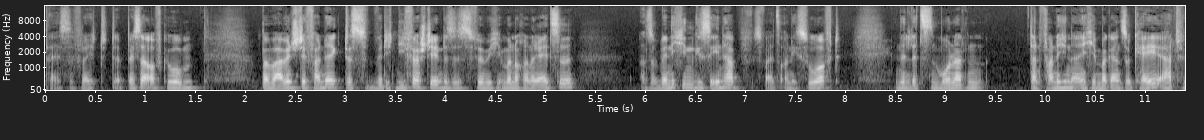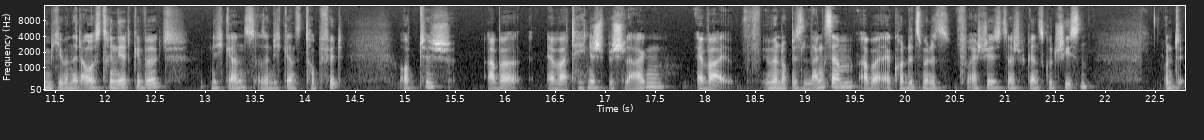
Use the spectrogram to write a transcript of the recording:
Da ist er vielleicht besser aufgehoben. Bei Marvin Stefanek, das würde ich nie verstehen, das ist für mich immer noch ein Rätsel. Also wenn ich ihn gesehen habe, das war jetzt auch nicht so oft in den letzten Monaten, dann fand ich ihn eigentlich immer ganz okay. Er hat für mich immer nicht austrainiert gewirkt, nicht ganz, also nicht ganz topfit optisch, aber er war technisch beschlagen. Er war immer noch ein bisschen langsam, aber er konnte zumindest Freistöße zum Beispiel ganz gut schießen. Und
